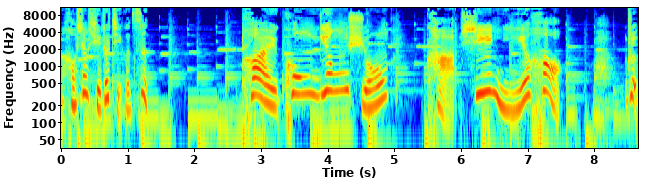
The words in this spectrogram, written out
好像写着几个字：“太空英雄卡西尼号。”这，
